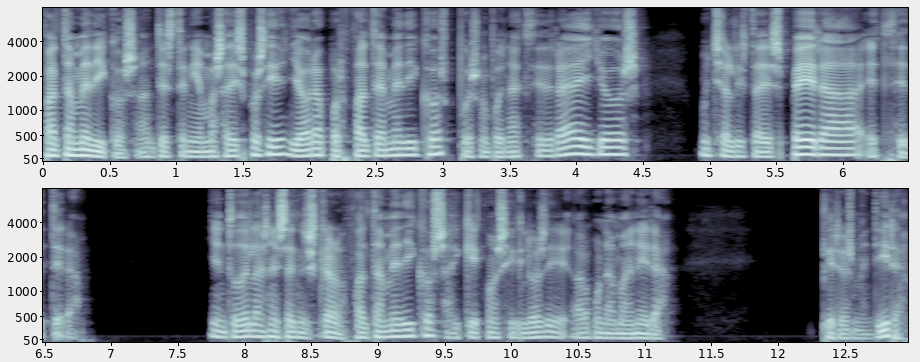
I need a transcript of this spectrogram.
faltan médicos. Antes tenían más a disposición y ahora por falta de médicos, pues no pueden acceder a ellos, mucha lista de espera, etcétera. Y en todas las necesidades, claro, faltan médicos, hay que conseguirlos de alguna manera. Pero es mentira.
